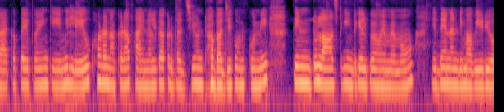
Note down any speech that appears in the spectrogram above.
బ్యాకప్ అయిపోయి ఇంకేమీ లేవు కూడా. అక్కడ ఫైనల్గా అక్కడ బజ్జీ ఉంటే ఆ బజ్జీ కొనుక్కొని తింటూ లాస్ట్కి ఇంటికి వెళ్ళిపోయాము మేము. ఇదేనండి మా వీడియో.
